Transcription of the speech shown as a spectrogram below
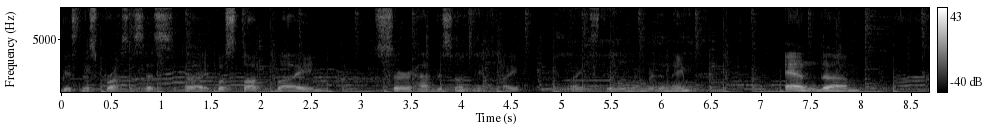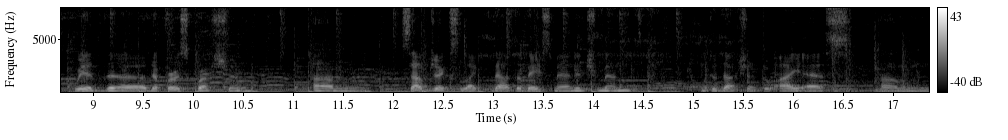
business processes. Uh, it was taught by Sir Havison, if I if I still remember the name. And um, with the, the first question, um, subjects like database management, introduction to IS, um,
